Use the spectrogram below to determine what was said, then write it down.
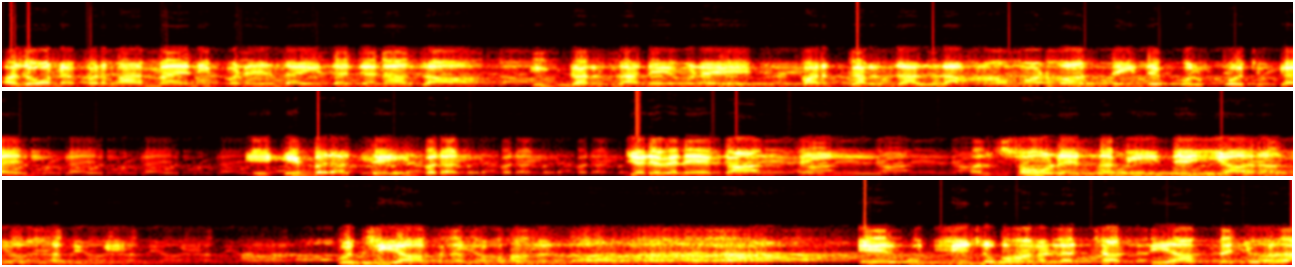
حضور نے فرمایا، میں نہیں پڑھیندا ایدا جنازہ۔ کہ قرضہ دیونے پر قرضہ لہاون واسطے دے کول کچھ کہہ نہیں۔ اے عبرت ہے عبرت۔ جڑے ویلے گال تھی بل سونے نبی دے یاراں تو صدقے۔ اچھی آپ نے، سبحان اللہ۔ اے اچھی سبحان اللہ چھت تھی آپ نے جملہ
